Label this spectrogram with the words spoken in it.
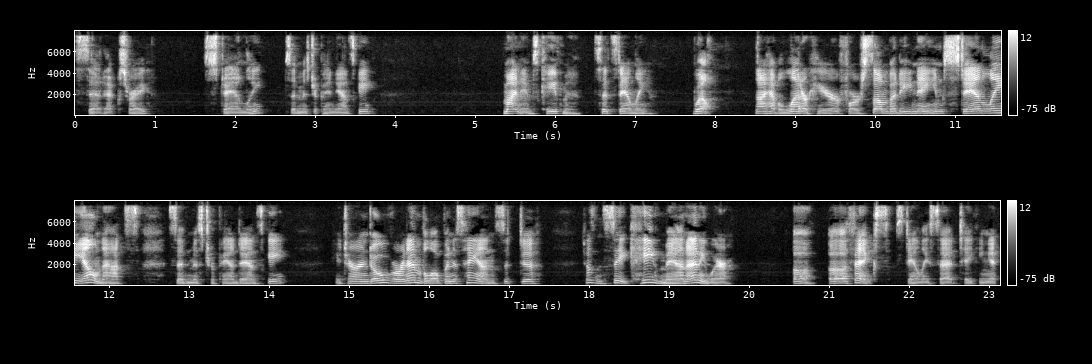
said X-Ray. Stanley, said Mr. Pendanski. My name's Caveman, said Stanley. Well, I have a letter here for somebody named Stanley Yelnats, said Mr. Pendanski. He turned over an envelope in his hands. It uh, doesn't say caveman anywhere. Uh, uh, thanks, Stanley said, taking it.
